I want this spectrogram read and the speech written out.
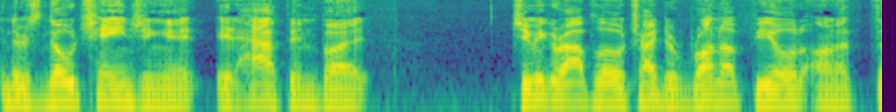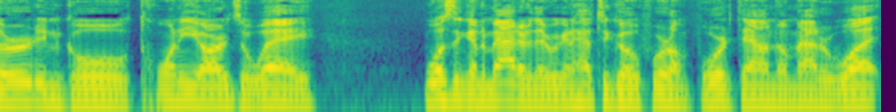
And there's no changing it. It happened, but Jimmy Garoppolo tried to run upfield on a third and goal 20 yards away. Wasn't going to matter. They were going to have to go for it on fourth down no matter what.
